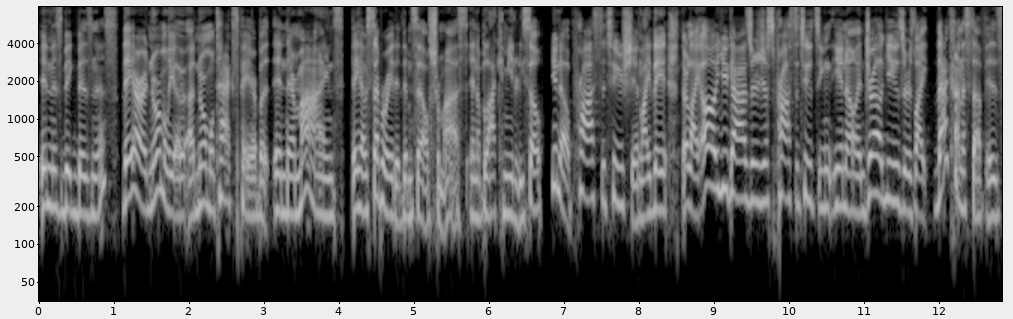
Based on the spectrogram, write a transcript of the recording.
in this big business. They are normally a, a, normal taxpayer, but in their minds, they have separated themselves from us in a black community. So, you know, prostitution, like they, they're like, oh, you guys are just prostitutes, and, you know, and drug users. Like that kind of stuff is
